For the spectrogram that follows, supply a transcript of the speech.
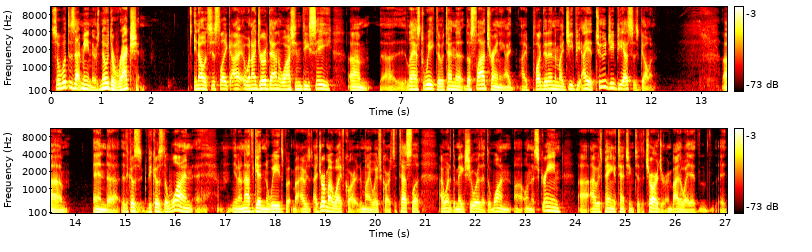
So what does that mean? There's no direction. You know, it's just like I, when I drove down to Washington D.C. Um, uh, last week to attend the, the Slott training. I, I plugged it into my GPS. I had two GPSs going. Um, and uh, because because the one, you know, not to get in the weeds, but I was I drove my wife car. My wife's car. It's a Tesla. I wanted to make sure that the one uh, on the screen, uh, I was paying attention to the charger. And by the way, it, it,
